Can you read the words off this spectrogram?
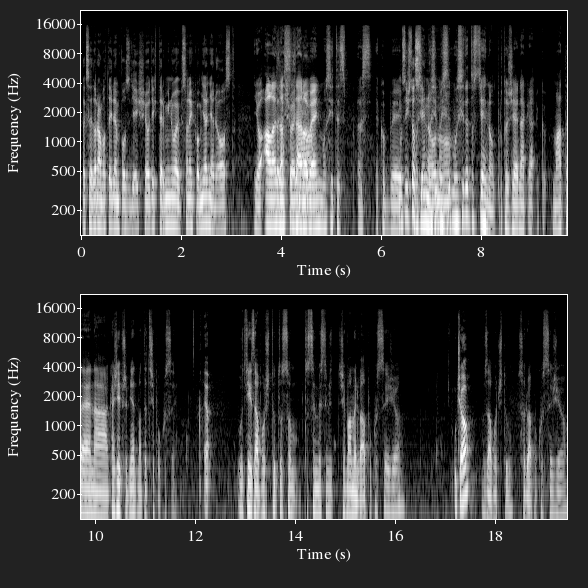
tak se to dám o týden později. Jo? Těch termínů je vypsaných poměrně dost. Jo, ale zase člověk má- zároveň musíte s, s, jakoby, Musíš to musí- stihnout, musí, no. musí, musíte to stihnout, protože na, máte na každý předmět máte tři pokusy. Jo. U těch zápočtů to, jsou, to si myslím, že, že máme dva pokusy, že jo? U čo? U zápočtu jsou dva pokusy, že jo? Uh,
